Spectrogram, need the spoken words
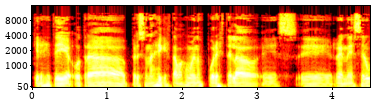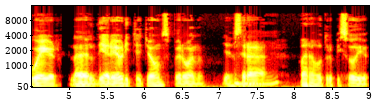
¿Quieres que te diga? Otra personaje que está más o menos por este lado es eh, Renée Zellweger, la del diario de Bridget Jones, pero bueno, ya será para otro episodio.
